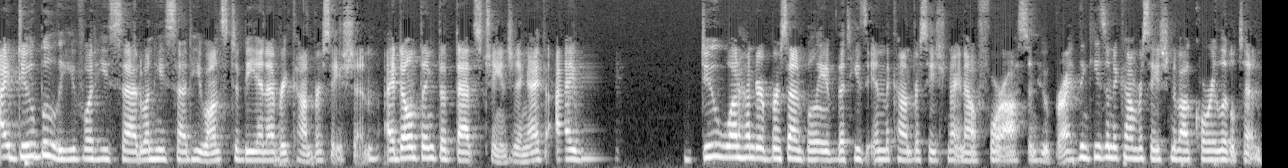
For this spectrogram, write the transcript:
I do believe what he said when he said he wants to be in every conversation. I don't think that that's changing. I, I do 100% believe that he's in the conversation right now for Austin Hooper. I think he's in a conversation about Cory Littleton.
